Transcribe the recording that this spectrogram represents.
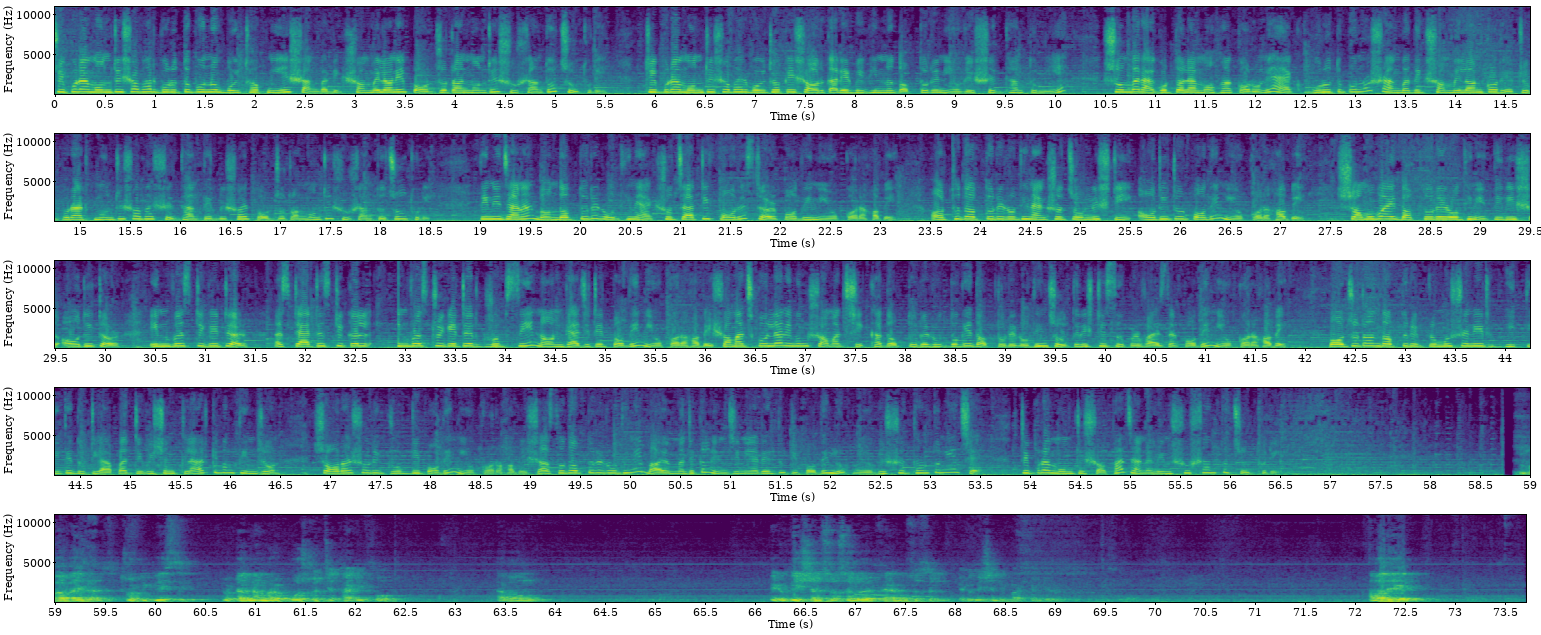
ত্রিপুরা মন্ত্রিসভার গুরুত্বপূর্ণ বৈঠক নিয়ে সাংবাদিক সম্মেলনে পর্যটন মন্ত্রী সুশান্ত চৌধুরী। ত্রিপুরা মন্ত্রিসভার বৈঠকে সরকারের বিভিন্ন দপ্তরে নিয়োগের সিদ্ধান্ত নিয়ে সোমবার আগরতলা মহাকরণে এক গুরুত্বপূর্ণ সাংবাদিক সম্মেলন করে ত্রিপুরার মন্ত্রিসভার সিদ্ধান্তের বিষয়ে পর্যটন মন্ত্রী সুশান্ত চৌধুরী। তিনি জানান, বন দপ্তরের অধীনে একশো চারটি ফরেস্টার পদে নিয়োগ করা হবে। অর্থ দপ্তরের অধীনে একশো চল্লিশটি অডিটর পদে নিয়োগ করা হবে। সমবায় দপ্তরের অধীনে তিরিশ auditor, investigator, statistical investigator group C non gazetted পদে নিয়োগ করা হবে। সমাজ কল্যাণ এবং সমাজ শিক্ষা দপ্তরের উদ্যোগে দপ্তরের অধীন চৌত্রিশটি সুপারভাইজার পদে নিয়োগ করা হবে। পর্যটন দপ্তরে প্রমোশনের ভিত্তিতে দুটি আপার ডিভিশন ক্লার্ক এবং তিনজন সরাসরি গ্রুপ ডি পদে নিয়োগ করা হবে। স্বাস্থ্য দপ্তরের অধীনে বায়োমেডিক্যাল ইঞ্জিনিয়ারের দুটি পদে লোক নিয়োগের সিদ্ধান্ত নিয়েছে। ত্রিপুরা মন্ত্রিসভা জানালেন Sushanta Chowdhury. Supervisor total number of post হচ্ছে থার্টি ফোর এবং এডুকেশন সোশ্যাল ওয়েলফেয়ার এবং সোশ্যাল এডুকেশন ডিপার্টমেন্টের আমাদের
